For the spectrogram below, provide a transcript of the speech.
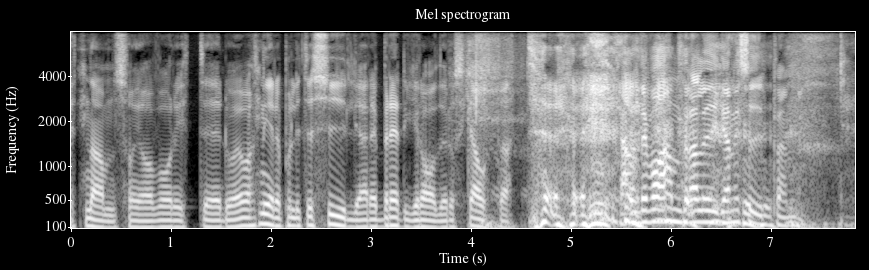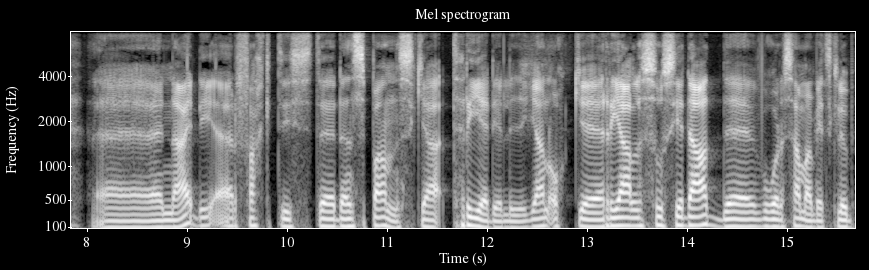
ett namn som jag har varit, eh, då har jag varit nere på lite sydligare breddgrader och scoutat. Kan det vara andra ligan i Cypern? Eh, nej, det är faktiskt eh, den spanska tredje ligan och eh, Real Sociedad, eh, vår samarbetsklubb,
